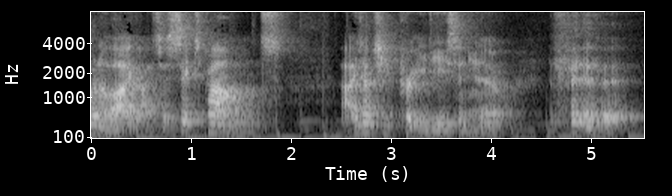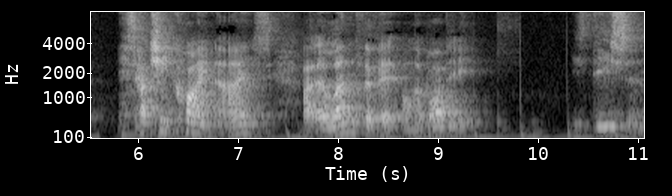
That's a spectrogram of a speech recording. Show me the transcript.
gonna lie guys, for six pounds, that is actually pretty decent, you know. The fit of it is actually quite nice. Like the length of it on the body is decent.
